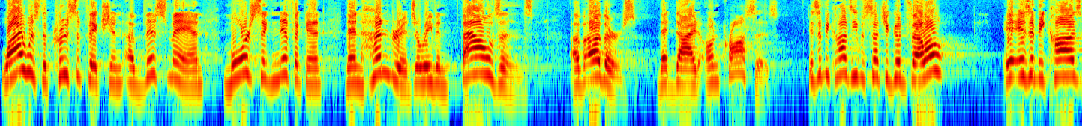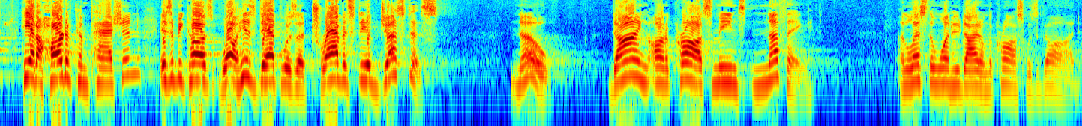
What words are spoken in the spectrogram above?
Why was the crucifixion of this man more significant than hundreds or even thousands of others that died on crosses? Is it because he was such a good fellow? Is it because he had a heart of compassion? Is it because, well, his death was a travesty of justice? No. Dying on a cross means nothing unless the one who died on the cross was God.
